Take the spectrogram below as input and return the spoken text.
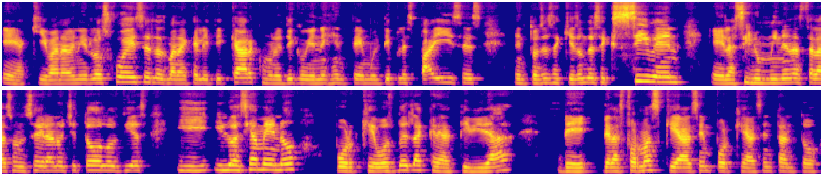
Eh, aquí van a venir los jueces, las van a calificar, como les digo, viene gente de múltiples países, entonces aquí es donde se exhiben, eh, las iluminan hasta las 11 de la noche todos los días y, lo hace ameno porque vos ves la creatividad de, las formas que hacen, porque hacen tanto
